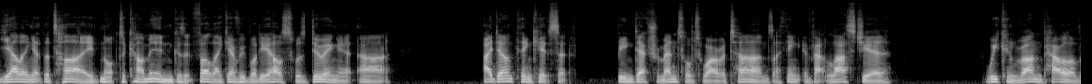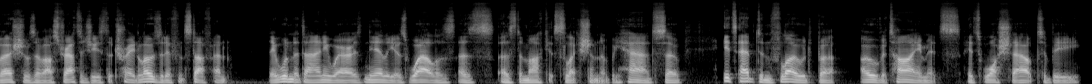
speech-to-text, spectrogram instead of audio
yelling at the tide not to come in because it felt like everybody else was doing it. Uh, I don't think it's been detrimental to our returns. I think, in fact, last year we can run parallel versions of our strategies that trade loads of different stuff, and they wouldn't have done anywhere as nearly as well as as as the market selection that we had. So it's ebbed and flowed, but over time, it's it's washed out to be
